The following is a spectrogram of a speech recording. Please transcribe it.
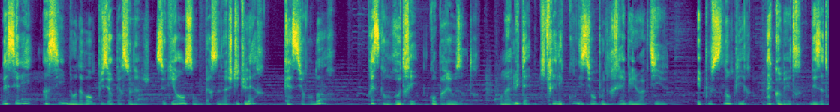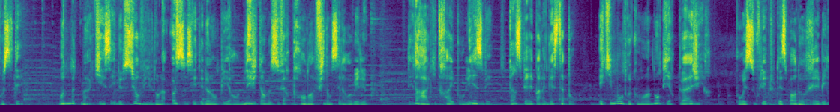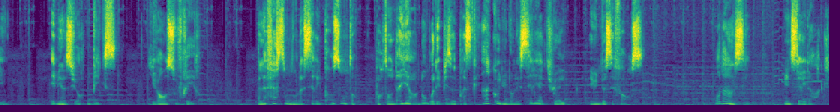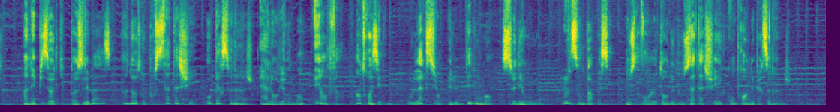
La série ainsi met en avant plusieurs personnages, ce qui rend son personnage titulaire, Cassian Andor, presque en retrait comparé aux autres. On a Luten qui crée les conditions pour une rébellion active et pousse l'Empire à commettre des atrocités. Mon Mothma qui essaye de survivre dans la haute société de l'Empire en évitant de se faire prendre à financer la rébellion. Dedra qui travaille pour l'ISB, qui est inspiré par la Gestapo, et qui montre comment un empire peut agir pour essouffler tout espoir de rébellion. Et bien sûr, Bix, qui va en souffrir. La façon dont la série prend son temps, portant d'ailleurs un nombre d'épisodes presque inconnus dans les séries actuelles, est une de ses forces. On a ainsi une série d'arcs, un épisode qui pose les bases, un autre pour s'attacher aux personnages et à l'environnement, et enfin un troisième où l'action et le dénouement se déroulent. Nous ne sommes pas pressés, nous avons le temps de nous attacher et comprendre les personnages.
